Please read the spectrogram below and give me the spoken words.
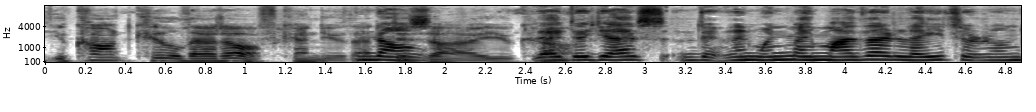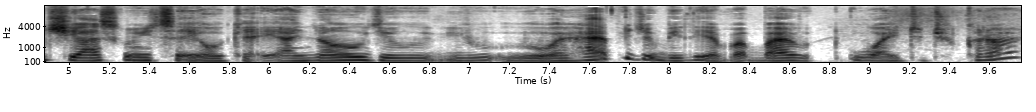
you can't kill that off, can you? That no, desire, you can't. yes, and when my mother later on, she asked me, say, "Okay, I know you you were happy to be there, but why, why did you cry?"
